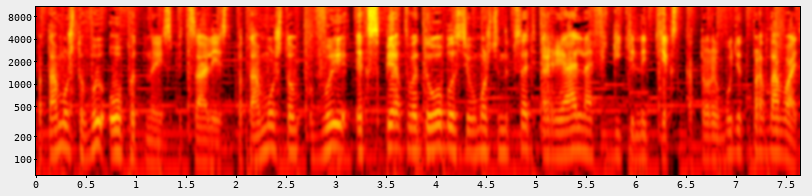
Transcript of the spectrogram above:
Потому что вы опытный специалист, потому что вы эксперт в этой области, вы можете написать реально офигительный текст, который будет продавать,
